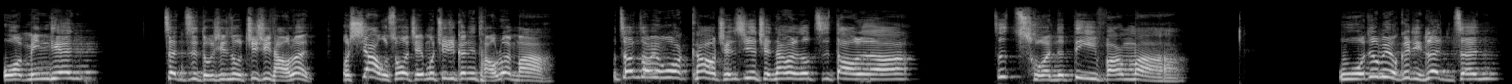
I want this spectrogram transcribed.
我明天政治读心术继续讨论，我下午所有节目继续跟你讨论嘛。这张照片，我靠，全世界全台湾人都知道了啊！这蠢的地方嘛，我就没有跟你认真。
